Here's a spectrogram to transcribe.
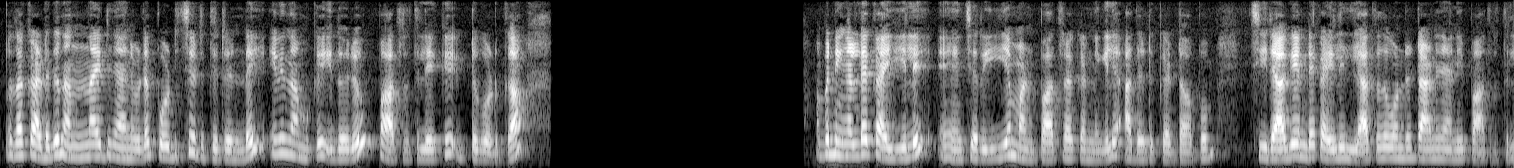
അപ്പോൾ ഇതാ കടുക് നന്നായിട്ട് ഞാനിവിടെ പൊടിച്ചെടുത്തിട്ടുണ്ട്. ഇനി നമുക്ക് ഇതൊരു പാത്രത്തിലേക്ക് ഇട്ട് കൊടുക്കാം. അപ്പം നിങ്ങളുടെ കയ്യിൽ ചെറിയ മൺപാത്രമൊക്കെ ഉണ്ടെങ്കിൽ അതെടുക്കട്ടോ കേട്ടോ അപ്പം ചിരാഗ് എന്റെ കയ്യിൽ ഇല്ലാത്തത് കൊണ്ടിട്ടാണ് ഞാൻ ഈ പാത്രത്തിൽ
